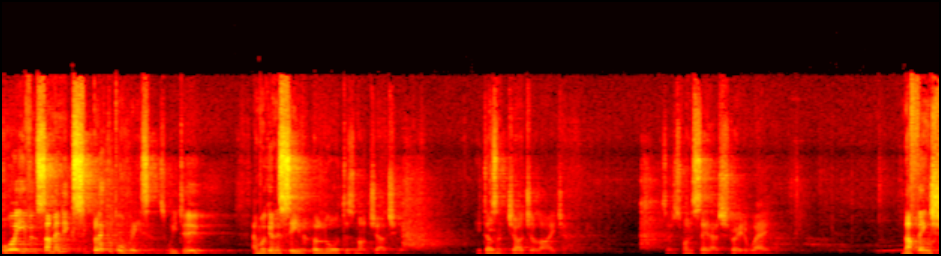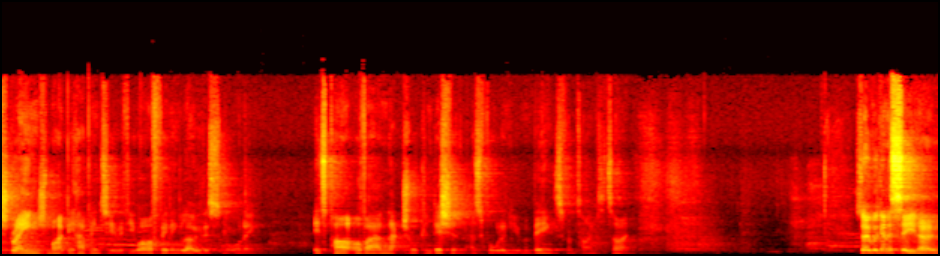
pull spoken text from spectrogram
or even some inexplicable reasons. We do. And we're going to see that the Lord does not judge here. He doesn't judge Elijah. So I just want to say that straight away. Nothing strange might be happening to you if you are feeling low this morning. It's part of our natural condition as fallen human beings from time to time. So we're going to see, though,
